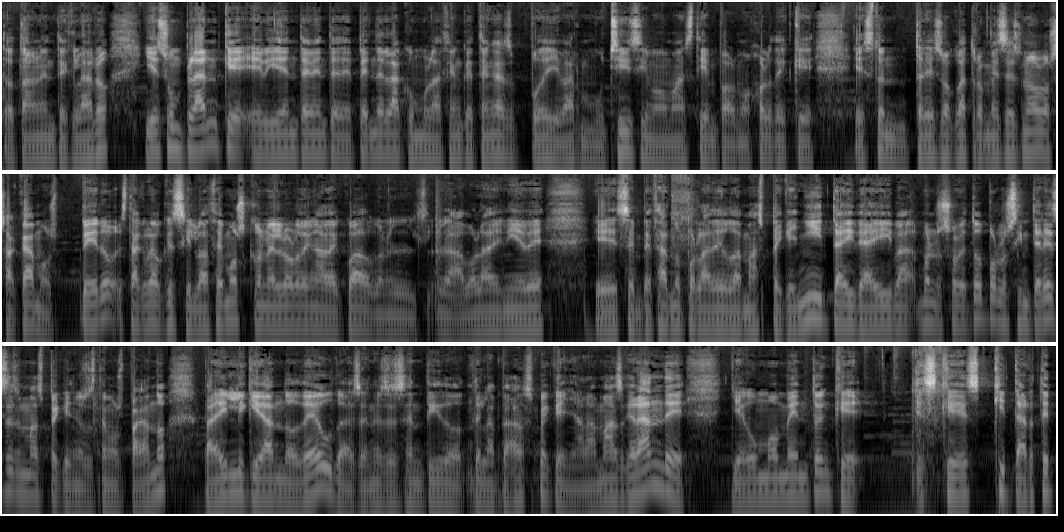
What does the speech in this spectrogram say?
Totalmente claro. Y es un plan que evidentemente depende de la acumulación que tengas, puede llevar muchísimo más tiempo, a lo mejor de que esto en tres o cuatro meses no lo sacamos. Pero está claro que si lo hacemos con el orden adecuado, con la bola de nieve, es empezando por la deuda más pequeñita y de ahí va, bueno, sobre todo por los intereses más pequeños que estemos pagando, para ir liquidando deudas en ese sentido, de la más pequeña a la más grande, llega un momento en que es que es quitarte,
